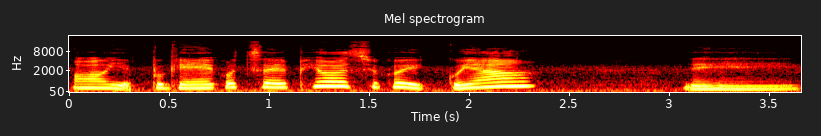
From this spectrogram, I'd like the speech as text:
어, 예쁘게 꽃을 피워주고 있고요. 네.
